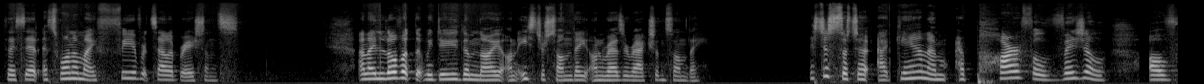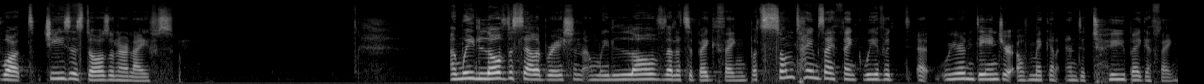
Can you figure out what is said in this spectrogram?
As I said, it's one of my favourite celebrations. And I love it that we do them now on Easter Sunday, on Resurrection Sunday. It's just such a, again, a, a powerful visual of what Jesus does in our lives. And we love the celebration and we love that it's a big thing. But sometimes I think we have a, we're in danger of making it into too big a thing.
